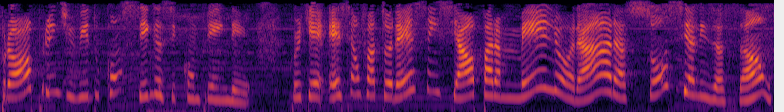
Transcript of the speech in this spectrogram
próprio indivíduo consiga se compreender. Porque esse é um fator essencial para melhorar a socialização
